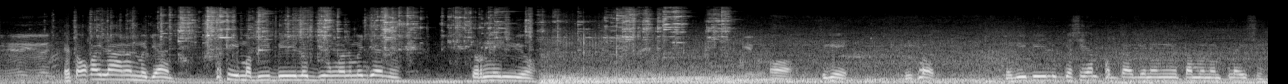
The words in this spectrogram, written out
Eh. Ito kailangan mo dyan. Kasi mabibilog yung ano mo dyan eh. Tornilyo. Oh, sige. Ikot. Mabibilog kasi yan pagka ginamitan mo ng plies eh.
